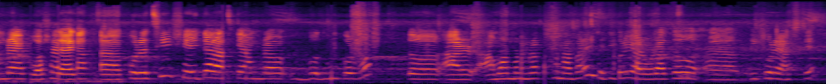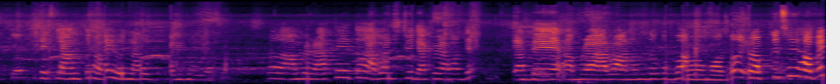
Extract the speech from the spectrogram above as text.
আমরা এক বসার জায়গা করেছি। সেইটার আজকে আমরা উদ্বোধন করব। তো আর আমার মনে আমরা কথা না পারি সেটি করি, আর ওরা তো ই করে আসছে। সে ক্লান্ত সবাই হয়ে গেছে। তো আমরা রাতে তো আবার নিশ্চয়ই দেখবে আমাদের। রাতে আমরা আরও আনন্দ করব, আরও মজা। সবকিছুই হবে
